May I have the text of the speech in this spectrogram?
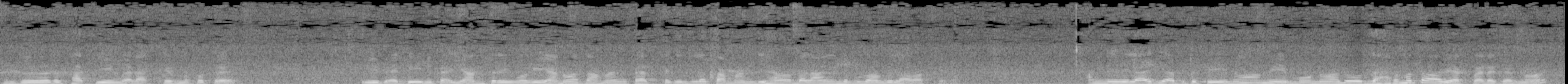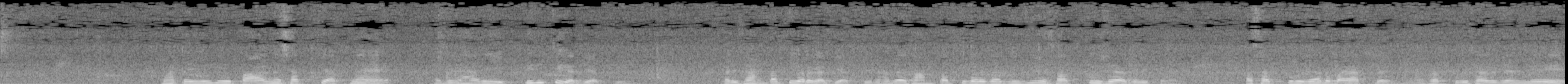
හොඳට සතියෙන් වැඩක් කරනකොට ඒ වැඩේ නිකන් යන්ත්‍රයෙන් වගේ යනවා Taman පැත්තක ඉඳලා Taman දිහාම බලන් ඉන්න පුළුවන් වෙලාවක් එනවා. අන්නේ වෙලාවේදී අපිට පේනවා මේ මොනවද ධර්මතාවයක් වැඩ කරනවා. මට ඒකේ පාලන ශක්තියක් නැහැ. හැබැයි හරි පිරිච්ච ගතියක් තියෙනවා. හරි සම්පත්‍ති කර ගතියක් තියෙනවා. හැබැයි සම්පත්‍ති කර ගතිය කියන්නේ සත්පුරුෂයාට විතරයි. අසත්පුරුෂයාට බයක් නැහැ. අසත්පුරුෂයාට කියන්නේ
